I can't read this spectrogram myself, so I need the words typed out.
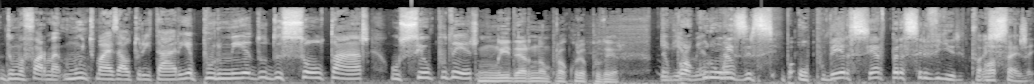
de uma forma muito mais autoritária por medo de soltar o seu poder. Um líder não procura poder. Não procura um exercício. O poder serve para servir. Pois. Ou seja,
